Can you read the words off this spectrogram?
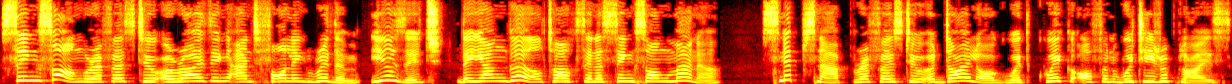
Sing-song refers to a rising and falling rhythm. Usage The young girl talks in a sing-song manner. Snip-snap refers to a dialogue with quick, often witty replies.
